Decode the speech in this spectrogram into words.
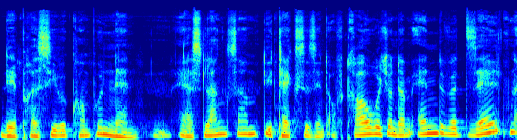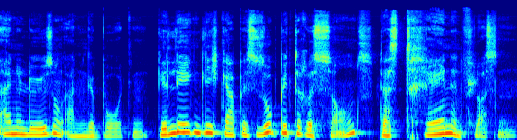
depressive Komponenten. Er ist langsam, die Texte sind oft traurig und am Ende wird selten eine Lösung angeboten. Gelegentlich gab es so bittere Songs, dass Tränen flossen.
